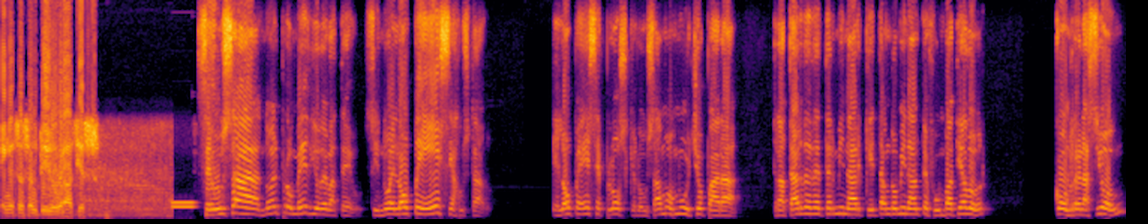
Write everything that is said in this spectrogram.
en ese sentido. Gracias. se usa no el promedio de bateo, sino el OPS ajustado. El OPS Plus, que lo usamos mucho para tratar de determinar qué tan dominante fue un bateador con relación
